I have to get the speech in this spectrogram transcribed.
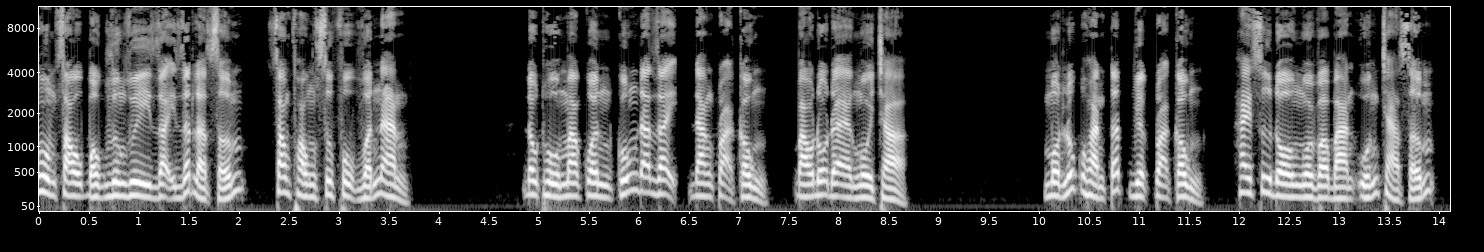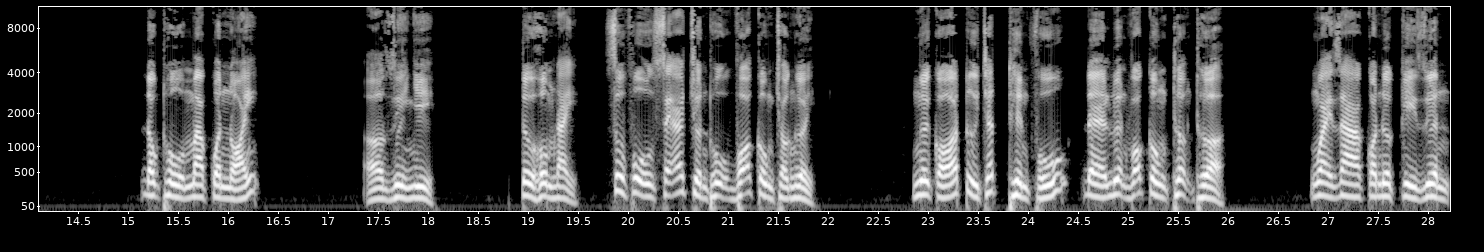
hôm sau Bộc Dương Duy dậy rất là sớm, sang phòng sư phụ vấn an. Độc thủ ma quân cũng đã dậy, đang tọa công, bảo độ đệ ngồi chờ. Một lúc hoàn tất việc tọa công, hai sư đồ ngồi vào bàn uống trà sớm. Độc thủ ma quân nói, Ờ Duy Nhi, từ hôm nay, sư phụ sẽ truyền thụ võ công cho người. Người có tư chất thiền phú để luyện võ công thượng thừa. Ngoài ra còn được kỳ duyên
